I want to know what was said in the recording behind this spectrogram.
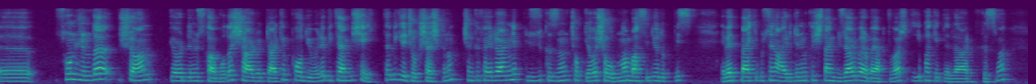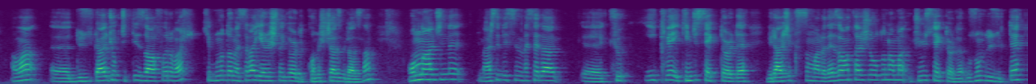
Ee, sonucunda şu an gördüğümüz tabloda Charles Leclerc'in podyumuyla biten bir şey. Tabii ki de çok şaşkınım. Çünkü Ferrari'nin hep düzlük hızının çok yavaş olduğundan bahsediyorduk biz. Evet belki bu sene aerodinamik açıdan güzel bir araba yaptılar. İyi paketlediler arka kısmı. Ama e, düzlüklerde çok ciddi zaafları var. Ki bunu da mesela yarışta gördük. Konuşacağız birazdan. Onun haricinde Mercedes'in mesela e, Q, ilk ve ikinci sektörde virajlı kısımlarda dezavantajlı olduğunu ama üçüncü sektörde uzun düzlükte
